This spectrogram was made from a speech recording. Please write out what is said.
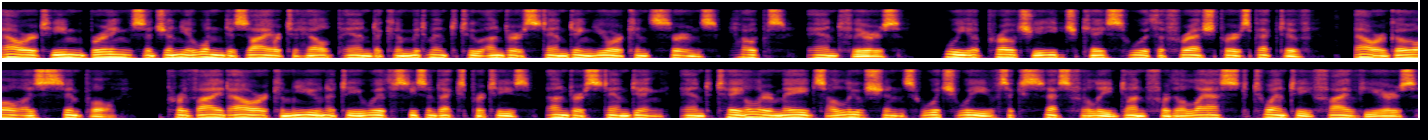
Our team brings a genuine desire to help and a commitment to understanding your concerns, hopes, and fears. We approach each case with a fresh perspective. Our goal is simple provide our community with seasoned expertise, understanding, and tailor made solutions, which we've successfully done for the last 25 years.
